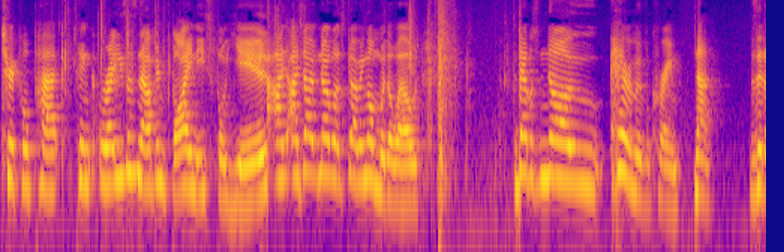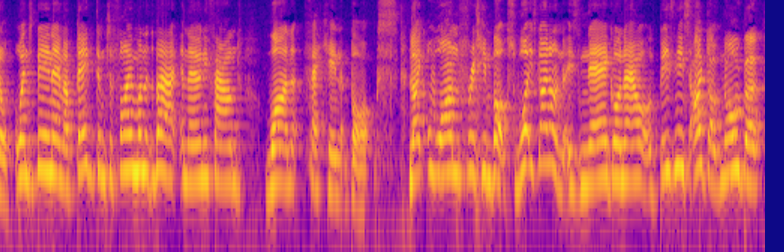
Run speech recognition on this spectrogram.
triple pack pink razors. Now, I've been buying these for years. I, I don't know what's going on with the world. There was no hair removal cream. None. Zero. I went to B&M, I begged them to find one at the back and they only found one fecking box. Like one freaking box. What is going on? Is Nair gone out of business? I don't know, but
